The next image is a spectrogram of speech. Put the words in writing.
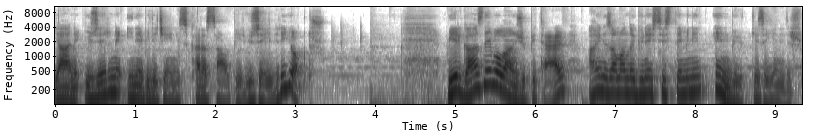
Yani üzerine inebileceğiniz karasal bir yüzeyleri yoktur. Bir gaz devi olan Jüpiter aynı zamanda Güneş sisteminin en büyük gezegenidir.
